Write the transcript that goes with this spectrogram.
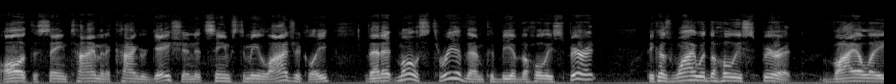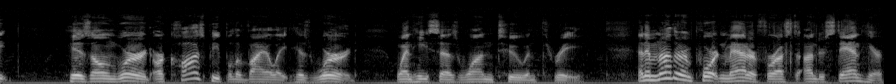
all at the same time in a congregation, it seems to me logically that at most three of them could be of the Holy Spirit, because why would the Holy Spirit violate his own word or cause people to violate his word when he says one, two, and three? And another important matter for us to understand here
